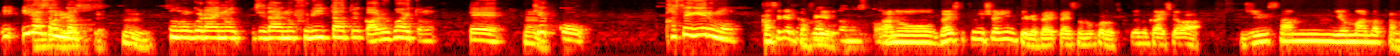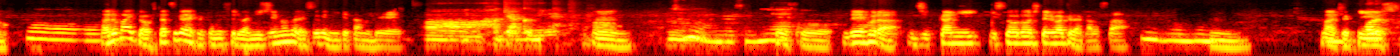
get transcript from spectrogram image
いイラさんがうん。そのぐらいの時代のフリーターというかアルバイトって、うん結構稼げるもん稼げる稼げる。あの、大卒の初任給が大体その頃、普通の会社は13、4万だったの。アルバイトは2つぐらい確認すれば20万ぐらいすぐに行けたので、ああ、逆にね。うん。うそうなんですそうね。そう。で、ほら、実家に居候してるわけだからさ、うんうんううんん。まあ、貯金をし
